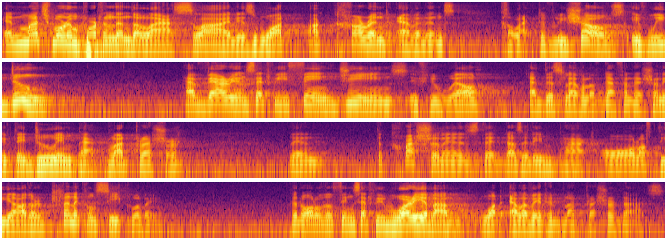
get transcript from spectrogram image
And much more important than the last slide is what our current evidence collectively shows. If we do have variants that we think, genes, if you will, at this level of definition, if they do impact blood pressure, then the question is that does it impact all of the other clinical sequelae? That all of the things that we worry about what elevated blood pressure does.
